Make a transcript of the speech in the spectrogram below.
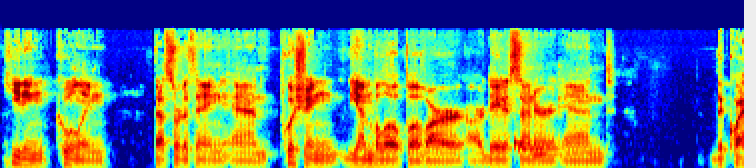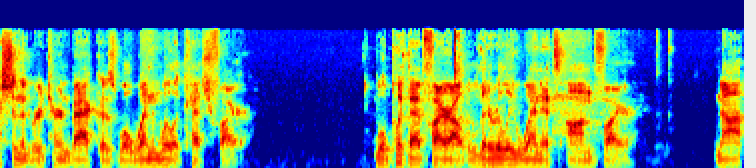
heating, cooling, that sort of thing, and pushing the envelope of our our data center. And the question that returned back is, well, when will it catch fire? We'll put that fire out literally when it's on fire, not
